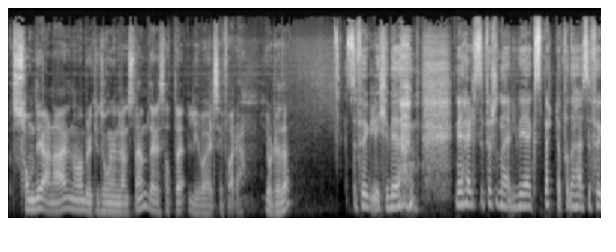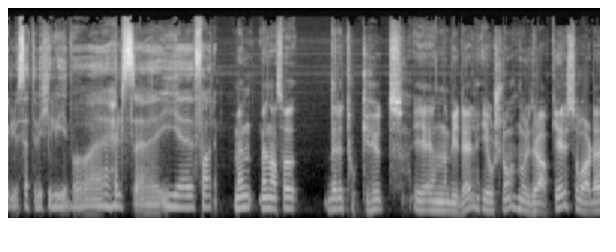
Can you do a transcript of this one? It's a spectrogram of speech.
som det gjerne er når man bruker tvungen lønnsnemnd, dere satte liv og helse i fare. Gjorde dere det? Selvfølgelig ikke. Vi er, vi er, helsepersonell, vi er eksperter på det her. Selvfølgelig setter vi ikke liv og eh, helse i eh, fare. Men, men altså, dere tok ut i en bydel i Oslo, Nordre Aker, så var det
